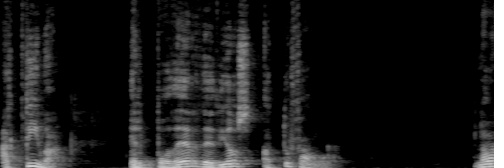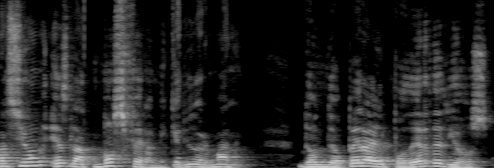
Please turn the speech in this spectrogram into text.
activa el poder de Dios a tu favor. La oración es la atmósfera, mi querido hermano, donde opera el poder de Dios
